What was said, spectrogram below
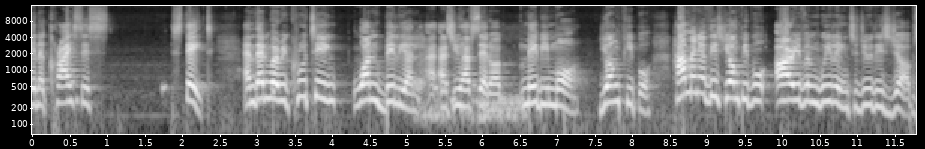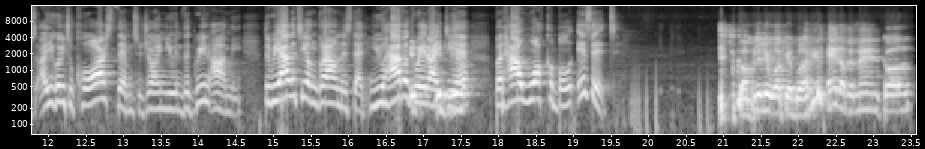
in a crisis state. And then we're recruiting 1 billion, as you have said, or maybe more, young people. How many of these young people are even willing to do these jobs? Are you going to coerce them to join you in the Green Army? The reality on ground is that you have a great idea, but how walkable is it? Completely workable. Have you heard of a man called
